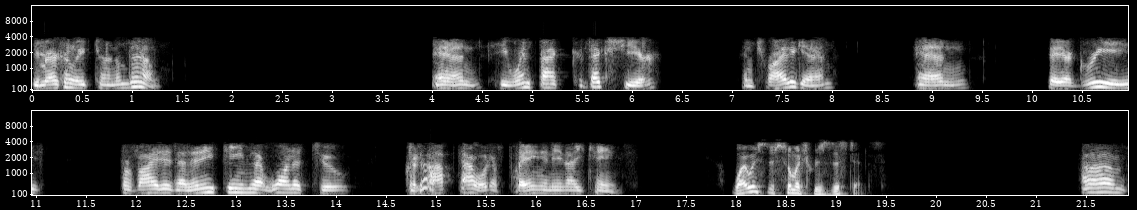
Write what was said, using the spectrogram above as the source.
the American League turned them down. And he went back next year and tried again, and they agreed, provided that any team that wanted to could opt out of playing any night games. Why was there so much resistance? Um,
